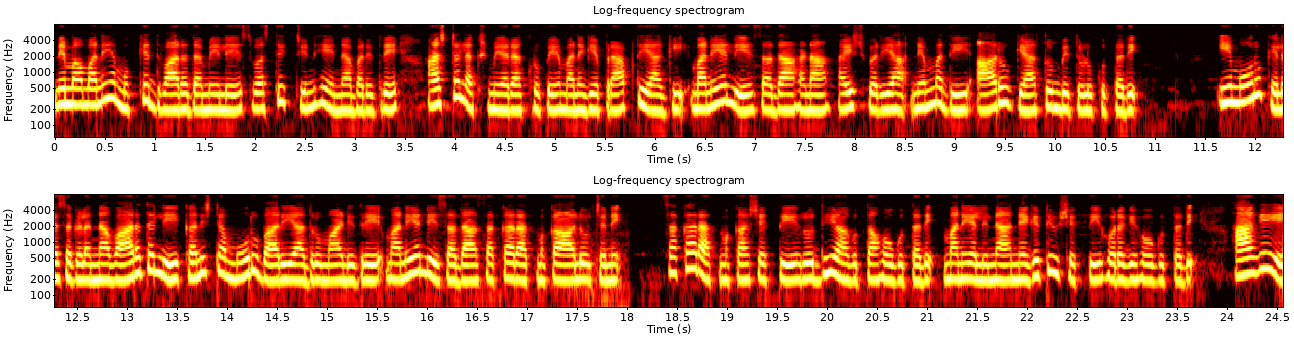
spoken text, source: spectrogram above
ನಿಮ್ಮ ಮನೆಯ ಮುಖ್ಯ ದ್ವಾರದ ಮೇಲೆ ಸ್ವಸ್ತಿಕ್ ಚಿಹ್ನೆಯನ್ನು ಬರೆದರೆ ಅಷ್ಟಲಕ್ಷ್ಮಿಯರ ಕೃಪೆ ಮನೆಗೆ ಪ್ರಾಪ್ತಿಯಾಗಿ ಮನೆಯಲ್ಲಿ ಸದಾ ಹಣ, ಐಶ್ವರ್ಯ, ನೆಮ್ಮದಿ, ಆರೋಗ್ಯ ತುಂಬಿ ತುಳುಕುತ್ತದೆ. ಈ ಮೂರು ಕೆಲಸಗಳನ್ನು ವಾರದಲ್ಲಿ ಕನಿಷ್ಠ ಮೂರು ಬಾರಿಯಾದರೂ ಮಾಡಿದರೆ ಮನೆಯಲ್ಲಿ ಸದಾ ಸಕಾರಾತ್ಮಕ ಆಲೋಚನೆ. ಸಕಾರಾತ್ಮಕ ಶಕ್ತಿ ವೃದ್ಧಿಯಾಗುತ್ತಾ ಹೋಗುತ್ತದೆ. ಮನೆಯಲ್ಲಿನ ನೆಗೆಟಿವ್ ಶಕ್ತಿ ಹೊರಗೆ ಹೋಗುತ್ತದೆ. ಹಾಗೆಯೇ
